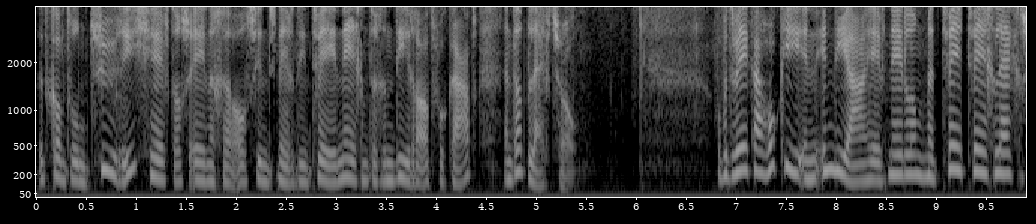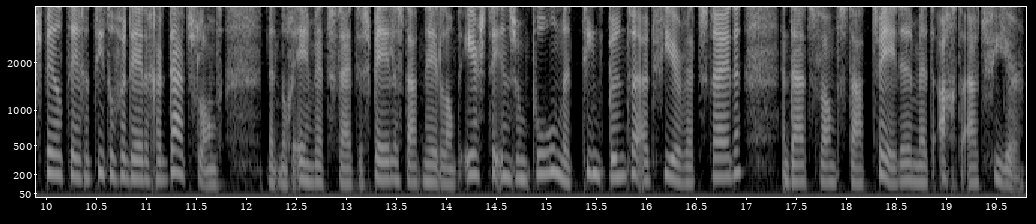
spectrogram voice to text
Het kanton Zurich heeft als enige al sinds 1992 een dierenadvocaat en dat blijft zo. Op het WK Hockey in India heeft Nederland met 2-2 gelijk gespeeld tegen titelverdediger Duitsland. Met nog één wedstrijd te spelen staat Nederland eerste in zijn pool met 10 punten uit vier wedstrijden. En Duitsland staat tweede met 8 uit 4.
